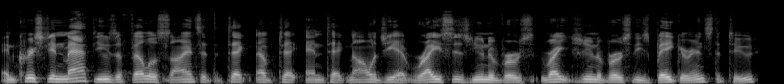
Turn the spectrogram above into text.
And Christian Matthews, a fellow science at the Tech of Tech and Technology at Rice's Rice University's Baker Institute,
